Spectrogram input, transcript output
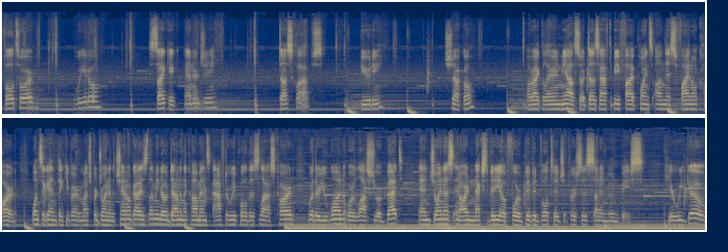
Voltorb, Weedle, Psychic Energy, Dusclops, Beauty, Shuckle. Alright, Galarian Meowth, so it does have to be 5 points on this final card. Once again, thank you very much for joining the channel, guys. Let me know down in the comments after we pull this last card whether you won or lost your bet, and join us in our next video for Vivid Voltage versus Sun and Moon base. Here we go,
